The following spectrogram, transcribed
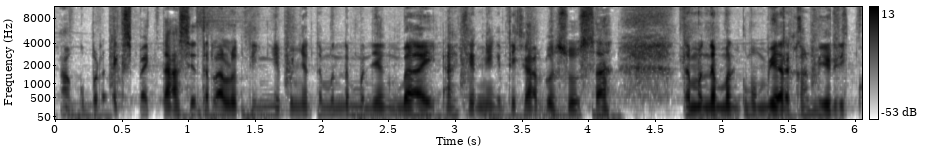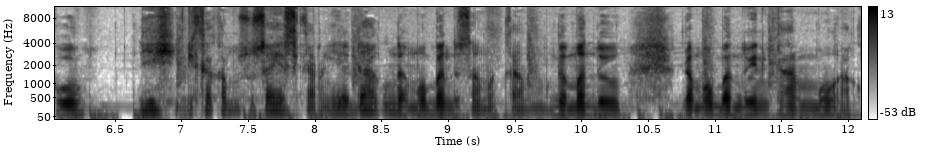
aku berekspektasi terlalu tinggi punya teman-teman yang baik. Akhirnya ketika aku susah teman-temanku membiarkan diriku. Ih Dika kamu susah ya sekarang? Ya udah aku nggak mau bantu sama kamu. Nggak bantu nggak mau bantuin kamu. Aku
